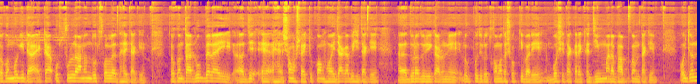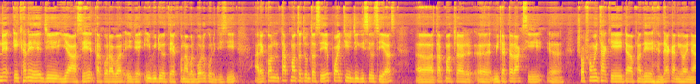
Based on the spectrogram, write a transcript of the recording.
তখন মুরগিটা একটা উৎফুল্ল আনন্দ উৎফুল্লতায় থাকে। তখন তার রোগ বেলায় যে হ্যাঁ, সমস্যা একটু কম হয় জায়গা বেশি থাকে দৌড়াদৌড়ির কারণে রোগ প্রতিরোধ ক্ষমতা শক্তি বাড়ে বসে থাকার একটা জিম মারা ভাব কম থাকে। ওই জন্যে এখানে যে ইয়া আছে তারপর আবার এই যে এই ভিডিওতে এখন আবার বড় করে দিছি। আর এখন তাপমাত্রা চলতেছে পঁয়ত্রিশ ডিগ্রি সেলসিয়াস। তাপমাত্রার মিটারটা রাখছি। সব সময় থাকে, এটা আপনাদের দেখানি হয় না।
